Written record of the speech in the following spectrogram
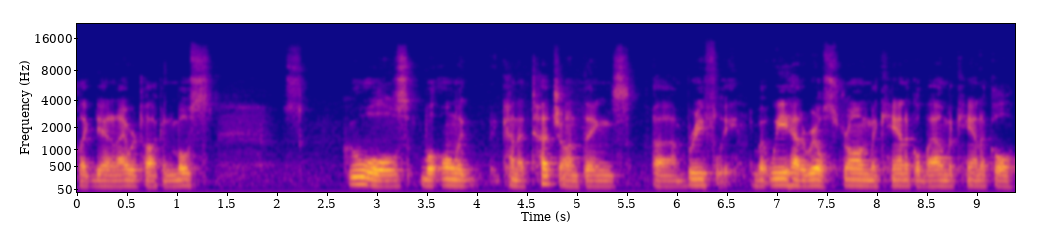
like Dan and I were talking, most schools will only kind of touch on things uh, briefly, but we had a real strong mechanical, biomechanical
